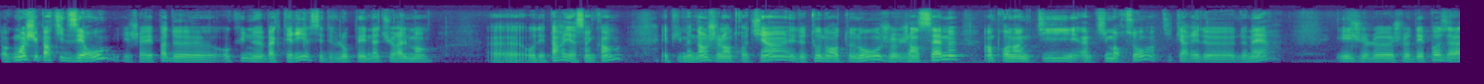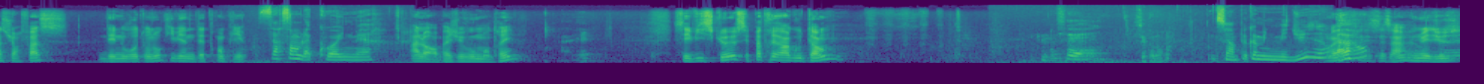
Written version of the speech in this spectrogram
Donc moi, je suis parti de zéro. et J'avais pas de, aucune bactérie. Elle s'est développée naturellement euh, au départ, il y a cinq ans. Et puis maintenant, je l'entretiens et de tonneau en tonneau, je- j'en sème en prenant un petit, un petit morceau, un petit carré de, de mer, et je le, je le dépose à la surface des nouveaux tonneaux qui viennent d'être remplis. Ça ressemble à quoi une mer? Alors, ben, je vais vous montrer. C'est visqueux, c'est pas très ragoûtant. C'est C'est comment c'est un peu comme une méduse. hein, Ouais, c'est ça, une méduse.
